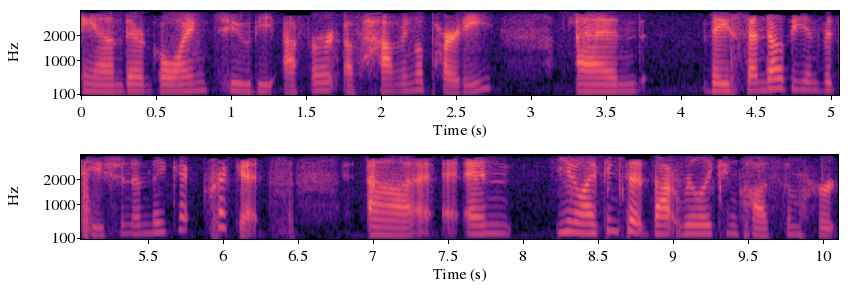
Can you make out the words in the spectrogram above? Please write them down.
and they're going to the effort of having a party, and they send out the invitation, and they get crickets. Uh, and you know, I think that that really can cause some hurt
